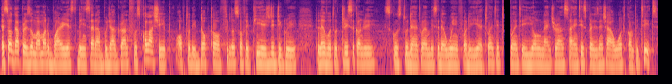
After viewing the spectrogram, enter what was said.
The Soga President Muhammadu Buhari yesterday inside Abuja grant full scholarship up to the Doctor of Philosophy PhD degree level to three secondary school students when see the win for the year 2020 Young Nigerian Scientist Presidential Award compete.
